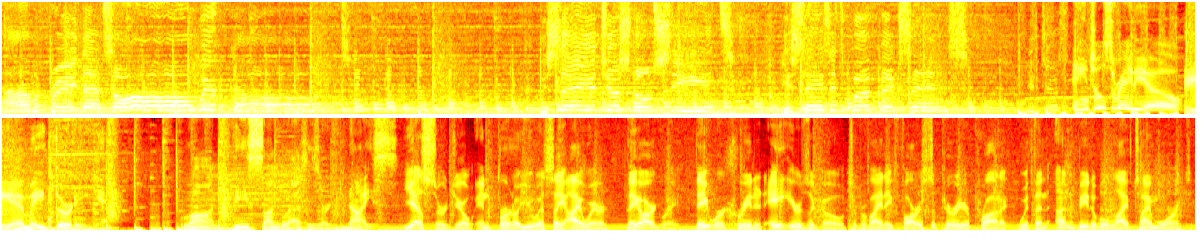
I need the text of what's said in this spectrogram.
I'm afraid that's all we've got. You say you just don't see it. He says it's perfect sense. Angels Radio. AM 830. Ron, these sunglasses are nice. Yes, Sergio, Inferno USA Eyewear, they are great. They were created eight years ago to provide a far superior product with an unbeatable lifetime warranty.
